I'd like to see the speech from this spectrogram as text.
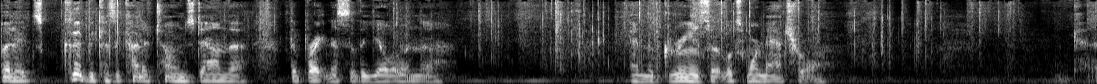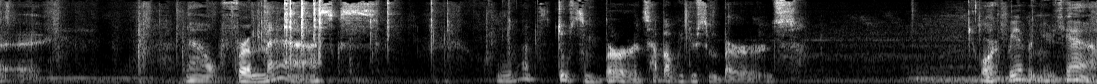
but it's good because it kind of tones down the, the brightness of the yellow and the and the green so it looks more natural. Okay. Now for masks, let's do some birds. How about we do some birds? Or we haven't used, yeah.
